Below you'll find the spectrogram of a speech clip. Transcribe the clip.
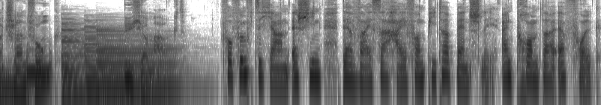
Deutschlandfunk Büchermarkt vor 50 Jahren erschien Der weiße Hai von Peter Benchley, ein prompter Erfolg.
